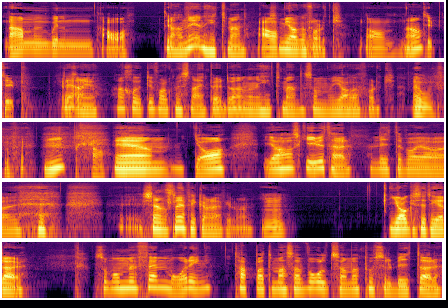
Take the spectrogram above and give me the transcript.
Ja, men Willem, ja, Ja, han är en hitman ja, som jagar men- folk. Ja, Ja. typ, typ. Det är han ju. Han skjuter ju folk med sniper. Då är han en hitman som jagar folk. Oh. Mm. Ja. Ehm, ja, jag har skrivit här lite vad jag... känslan jag fick av den här filmen. Mm. Jag citerar. Som om en femåring tappat massa våldsamma pusselbitar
